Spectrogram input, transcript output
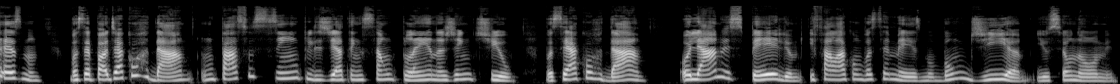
mesmo. Você pode acordar um passo simples de atenção plena, gentil. Você acordar, olhar no espelho e falar com você mesmo bom dia e o seu nome.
